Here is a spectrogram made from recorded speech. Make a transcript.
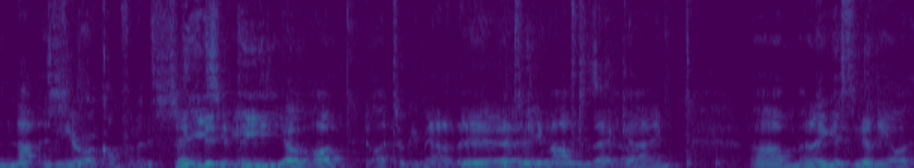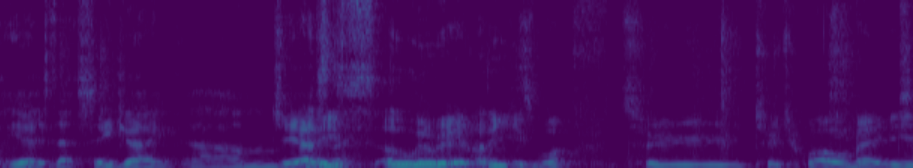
No, zero confidence. So he's, he, I, I, took him out of the, Yeah, the team yeah, after that out. game. Um, and I guess the only, yeah, is that CJ. Um, Yeah, he's a little bit. I think he's what two two twelve maybe.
